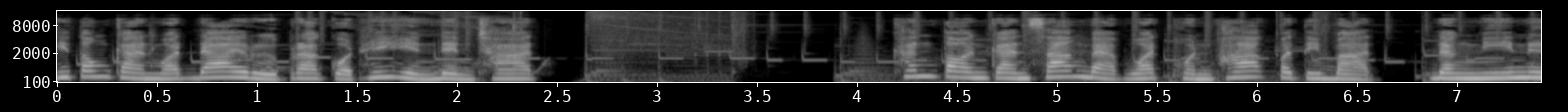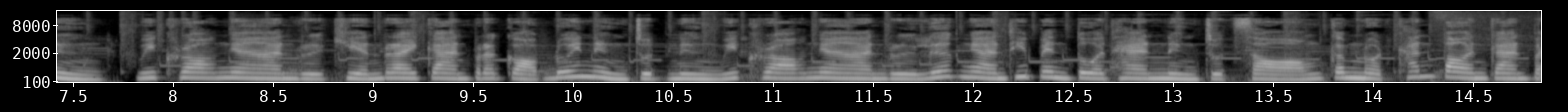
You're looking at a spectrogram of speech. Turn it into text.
ที่ต้องการวัดได้หรือปรากฏให้เห็นเด่นชัด ขั้นตอนการสร้างแบบวัดผลภาคปฏิบัติ ดังนี้ 1. วิเคราะห์งานหรือเขียนรายการประกอบด้วย 1.1 วิเคราะห์งานหรือเลือกงานที่เป็นตัวแทน 1.2 กำหนดขั้นตอนการป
